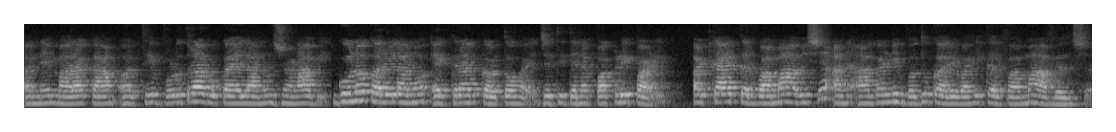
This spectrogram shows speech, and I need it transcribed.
અને મારા કામ અર્થે વડોદરા રોકાયેલાનું જણાવી ગુનો કરેલાનો એકરાર કરતો હોય જેથી તેને પકડી પાડી. અટકાયત કરવામાં આવી છે અને આગળની વધુ કાર્યવાહી કરવામાં આવેલ છે.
